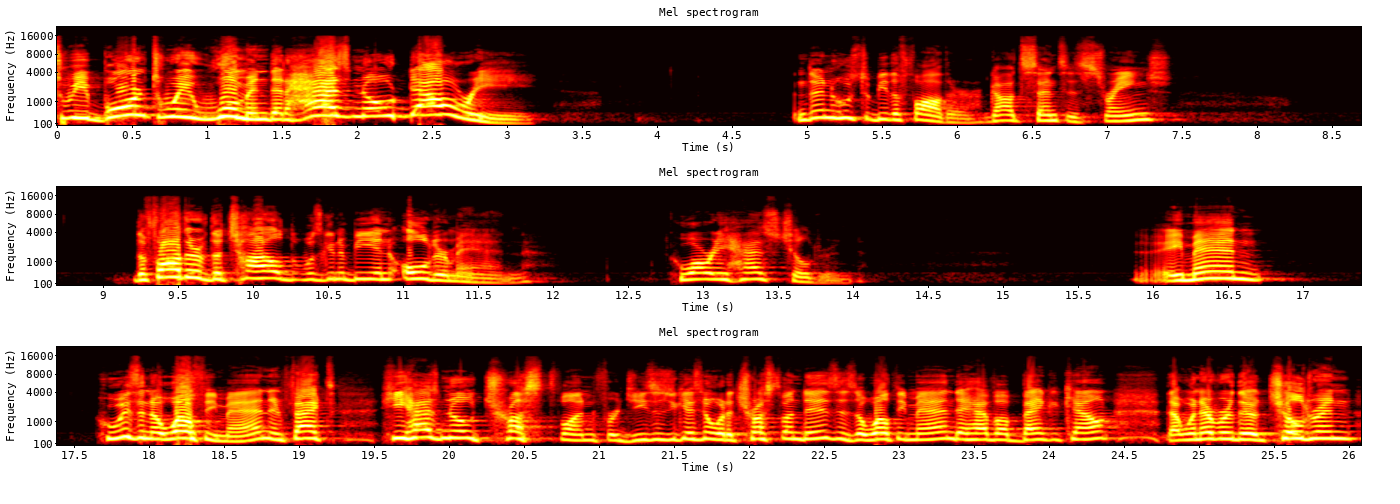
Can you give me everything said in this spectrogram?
to be born to a woman that has no dowry. And then who's to be the father? God's sense is strange. The father of the child was going to be an older man who already has children a man who isn't a wealthy man. In fact, he has no trust fund for Jesus. You guys know what a trust fund is? Is a wealthy man. They have a bank account that whenever their children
